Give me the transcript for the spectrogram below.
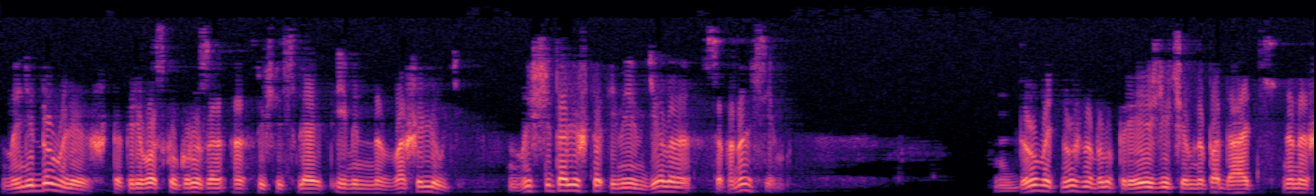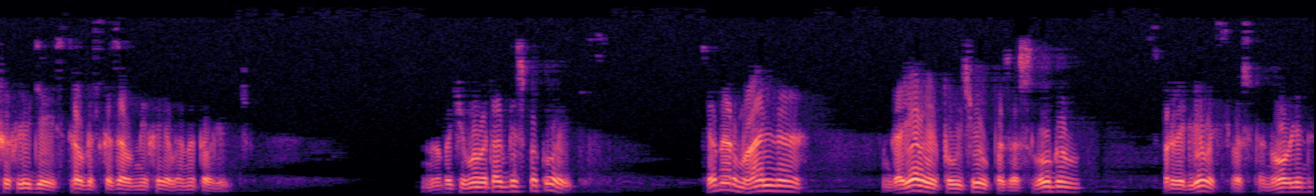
мы не думали, что перевозку груза осуществляют именно ваши люди. Мы считали, что имеем дело с Афанасием. Думать нужно было прежде, чем нападать на наших людей, строго сказал Михаил Анатольевич. Но почему вы так беспокоитесь? Все нормально. Горелый получил по заслугам, справедливость восстановлена.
